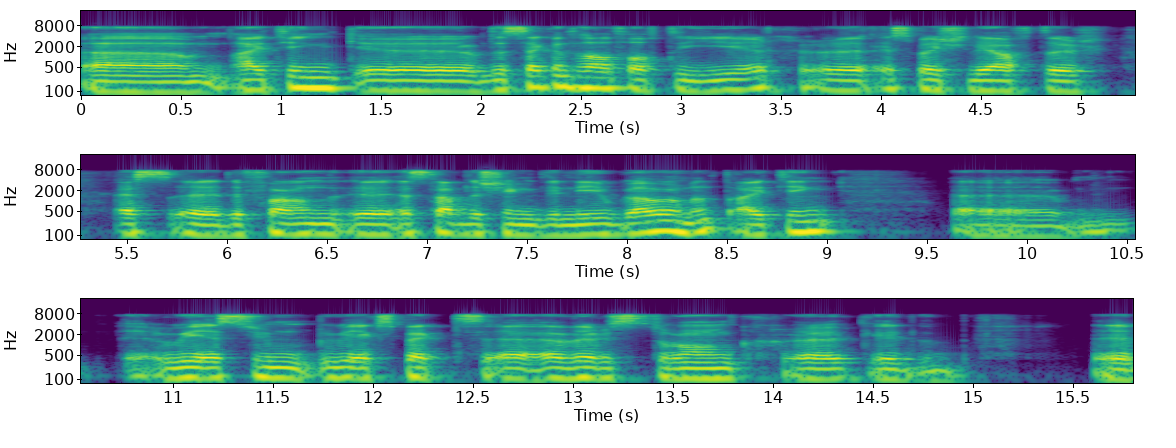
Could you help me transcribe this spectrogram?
Um, I think uh, the second half of the year, especially after as the fund establishing the new government, I think um, we assume we expect a very strong uh, uh,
